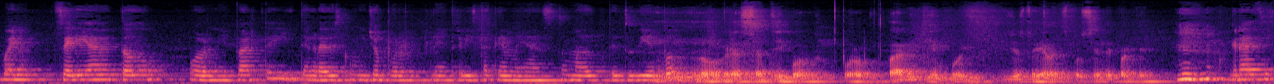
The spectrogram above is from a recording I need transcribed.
Bueno, sería todo por mi parte y te agradezco mucho por la entrevista que me has tomado de tu tiempo. No, gracias a ti por, por ocupar mi tiempo y yo estoy a la disposición de cualquier. gracias.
